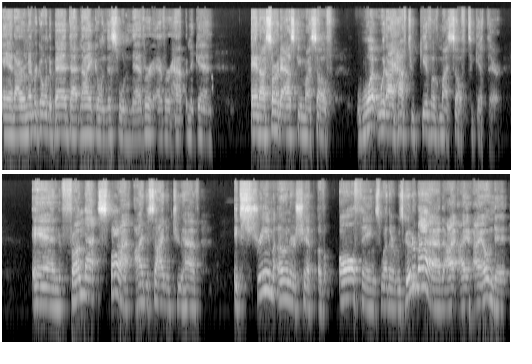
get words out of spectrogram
And I remember going to bed that night going, This will never, ever happen again. And I started asking myself, What would I have to give of myself to get there? And from that spot, I decided to have extreme ownership of all things, whether it was good or bad. I, I, I owned it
